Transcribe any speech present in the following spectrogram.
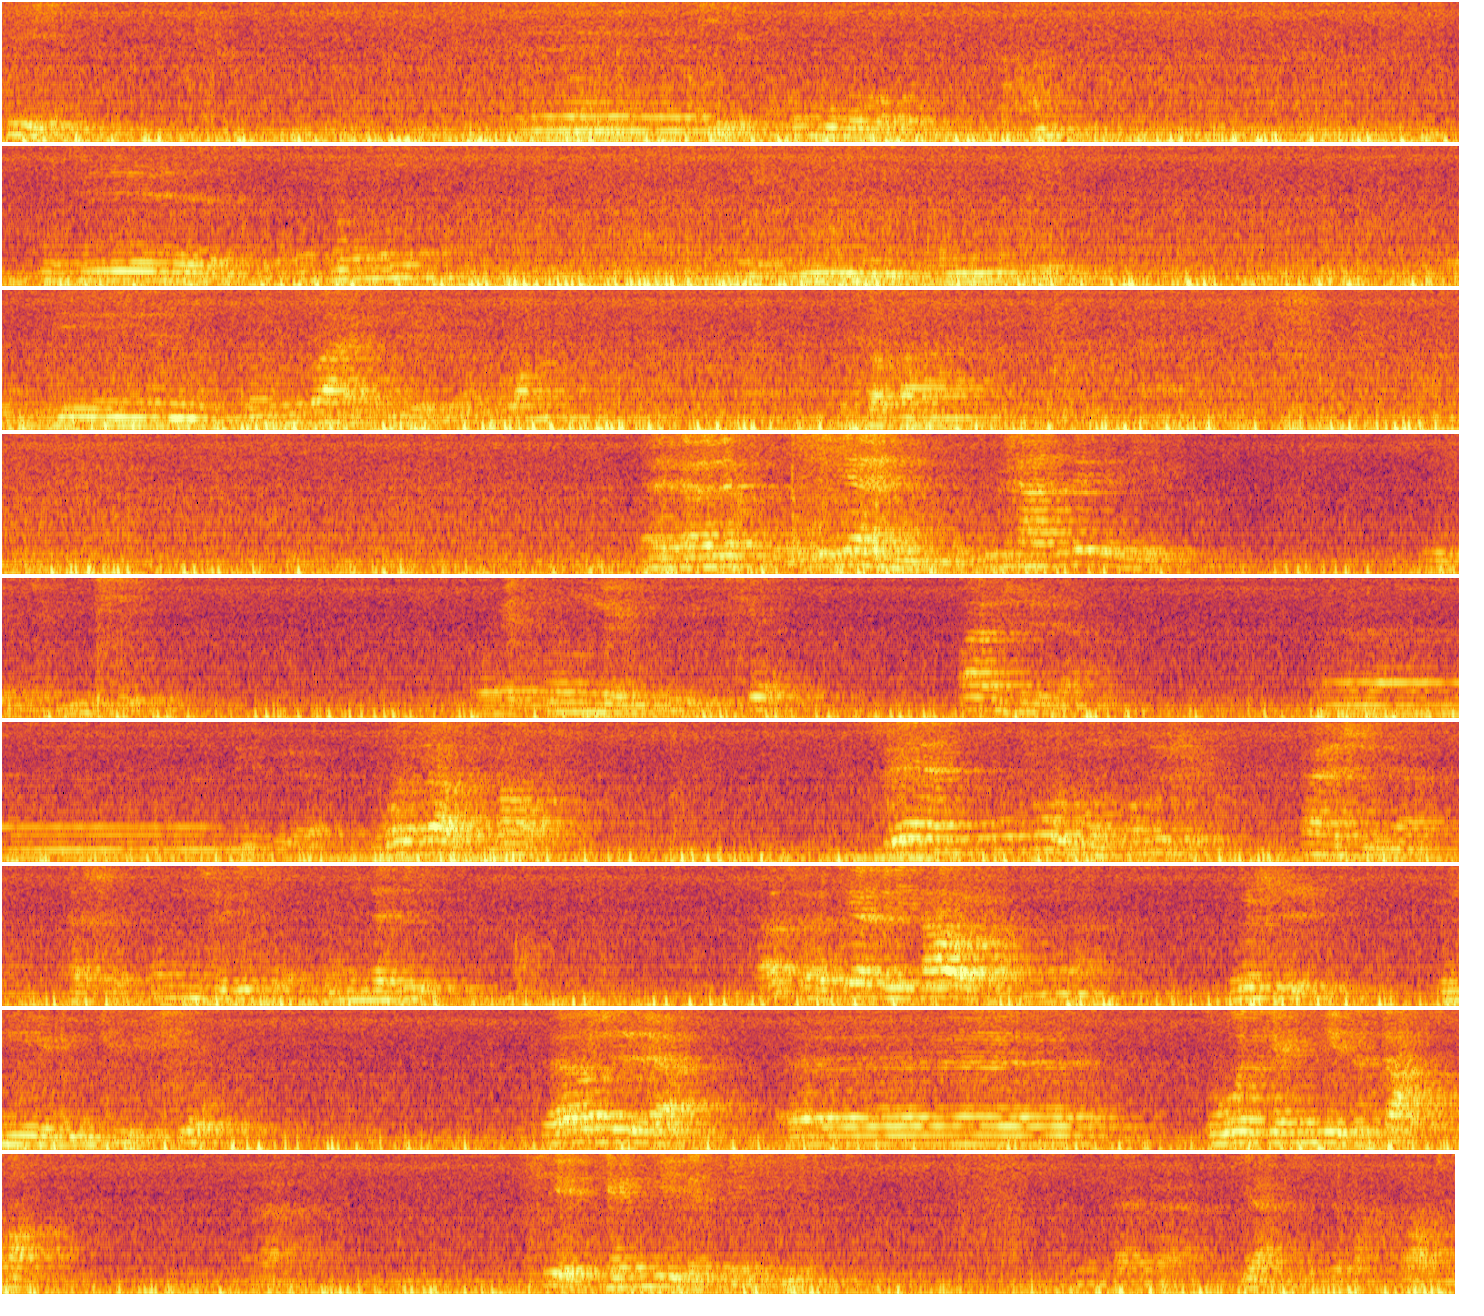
气，呃气。呃，这个福建福山这个地方是有灵气，所谓钟灵毓秀，但是呢，呃，这个佛教的道士虽然不注重风水，但是呢，它是风水所中的地方，它所建立道场呢，不是钟灵毓秀，主要是啊。呃，夺天地的造化，啊，谢天地的地利，你在这建立一个大道场。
